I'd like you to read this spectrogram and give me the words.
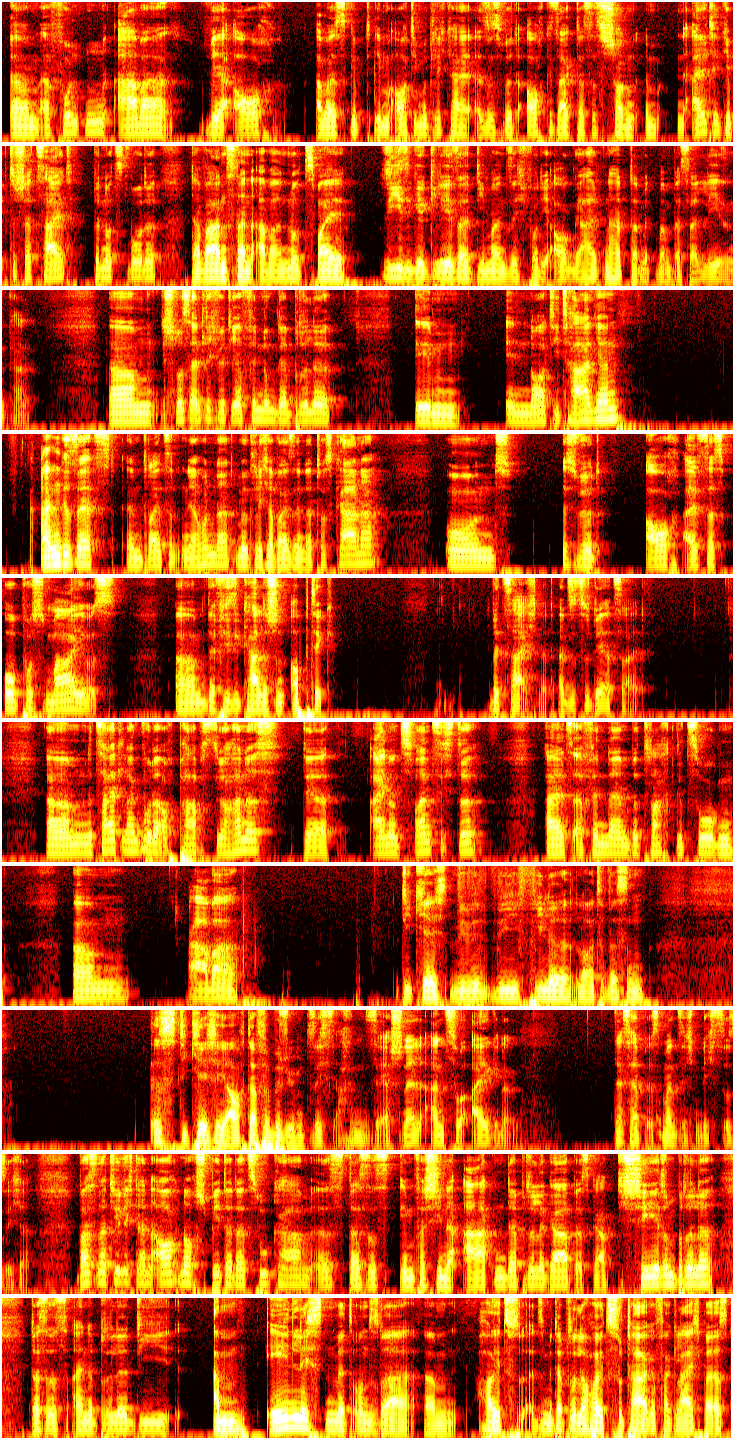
ähm, erfunden, aber wir auch, aber es gibt eben auch die Möglichkeit, also es wird auch gesagt, dass es schon im, in altägyptischer Zeit benutzt wurde. Da waren es dann aber nur zwei riesige Gläser, die man sich vor die Augen gehalten hat, damit man besser lesen kann. Ähm, schlussendlich wird die Erfindung der Brille eben in Norditalien angesetzt im 13. Jahrhundert, möglicherweise in der Toskana. Und es wird auch als das Opus Maius ähm, der physikalischen Optik bezeichnet, also zu der Zeit. Ähm, eine Zeit lang wurde auch Papst Johannes, der 21. als Erfinder in Betracht gezogen. Ähm, aber die Kirche, wie, wie viele Leute wissen, ist die Kirche ja auch dafür berühmt, sich Sachen sehr schnell anzueignen. Deshalb ist man sich nicht so sicher. Was natürlich dann auch noch später dazu kam, ist, dass es eben verschiedene Arten der Brille gab. Es gab die Scherenbrille. Das ist eine Brille, die am ähnlichsten mit unserer ähm, heutz, also mit der Brille heutzutage vergleichbar ist.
